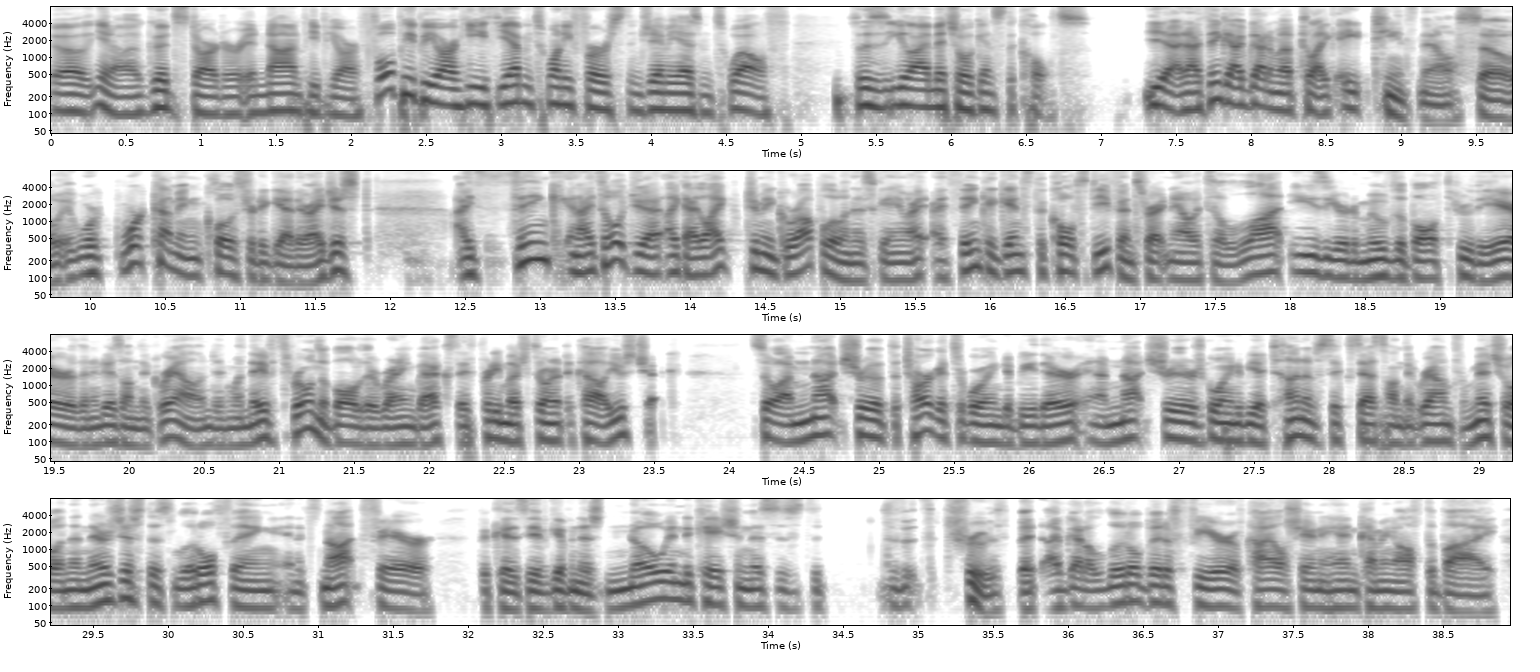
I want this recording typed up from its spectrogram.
uh, you know a good starter in non PPR. Full PPR, Heath, you have him 21st, and Jamie has him 12th. So this is Eli Mitchell against the Colts. Yeah, and I think I've got him up to like 18th now. So it, we're we're coming closer together. I just I think, and I told you, like I like Jimmy Garoppolo in this game. I, I think against the Colts defense right now, it's a lot easier to move the ball through the air than it is on the ground. And when they've thrown the ball to their running backs, they've pretty much thrown it to Kyle Juszczyk. So I'm not sure that the targets are going to be there, and I'm not sure there's going to be a ton of success on the ground for Mitchell. And then there's just this little thing, and it's not fair because they've given us no indication this is the the, the truth, but I've got a little bit of fear of Kyle Shanahan coming off the bye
